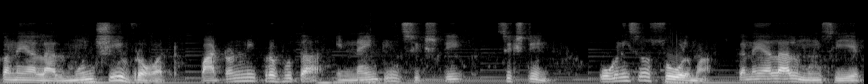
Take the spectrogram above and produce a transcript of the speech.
કનૈયાલાલ મુનશી વ્રોટ પાટણની Prabhuta in nineteen sixty, sixteen ઓગણીસો સોળમાં કનૈયાલાલ મુનશીએ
